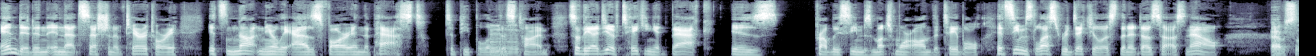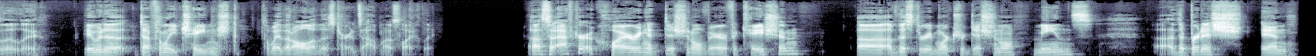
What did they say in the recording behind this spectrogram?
ended in, in that cession of territory, it's not nearly as far in the past to people of mm-hmm. this time. So the idea of taking it back is probably seems much more on the table. It seems less ridiculous than it does to us now. Absolutely. It would have definitely changed the way that all of this turns out, most likely. Uh, so, after acquiring additional verification, uh, of this through a more traditional means. Uh, the British, and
